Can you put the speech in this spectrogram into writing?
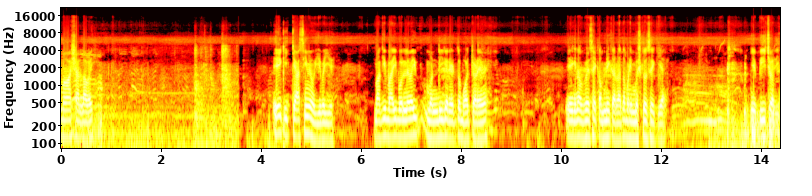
माशाल्लाह भाई। एक इक्यासी में हुई है भाई ये। बाकी भाई बोल बोलने भाई, मंडी के रेट तो बहुत चढ़े हुए एक नब्बे से कम नहीं कर रहा था, बड़ी मुश्किल से किया। ये बीच वाली।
